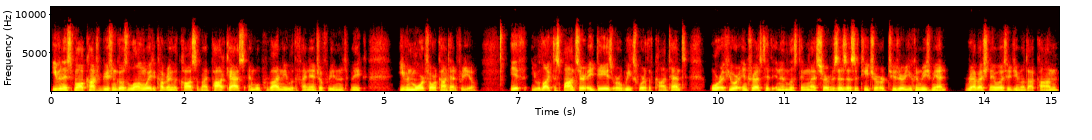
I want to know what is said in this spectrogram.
Even a small contribution goes a long way to covering the cost of my podcast and will provide me with the financial freedom to make even more Torah content for you. If you would like to sponsor a day's or a week's worth of content, or if you are interested in enlisting my services as a teacher or tutor, you can reach me at rabbischneeweiss at gmail.com.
